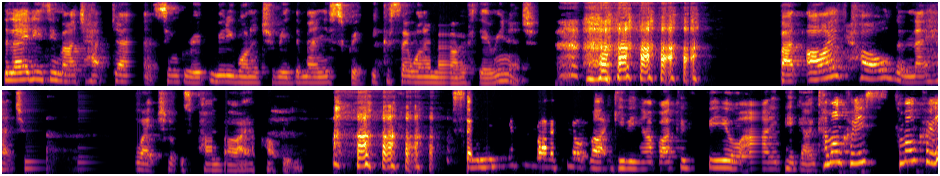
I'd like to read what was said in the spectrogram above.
the ladies in my tap dancing group really wanted to read the manuscript because they want to know if they're in it. But I told them they had to wait till it was penned by a copy. So whenever I felt like giving up, I could feel Auntie Peg going, "Come on, Chris! Come on, Chris!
